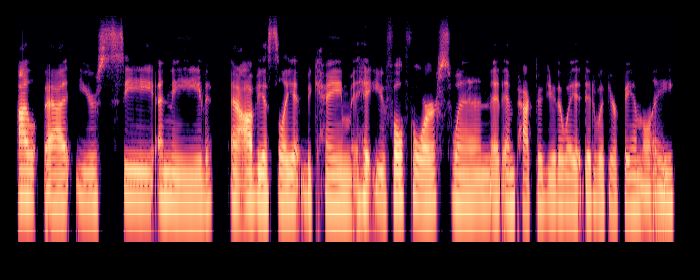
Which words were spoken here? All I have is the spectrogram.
I love that you see a need and obviously, it became, it hit you full force when it impacted you the way it did with your family.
